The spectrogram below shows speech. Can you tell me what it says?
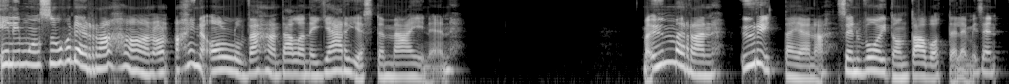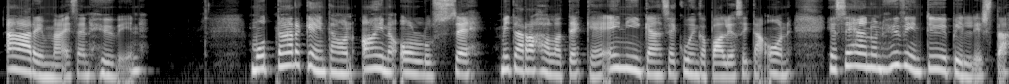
Eli mun suhde rahaan on aina ollut vähän tällainen järjestömäinen. Mä ymmärrän yrittäjänä sen voiton tavoittelemisen äärimmäisen hyvin. Mutta tärkeintä on aina ollut se, mitä rahalla tekee, ei niinkään se, kuinka paljon sitä on. Ja sehän on hyvin tyypillistä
